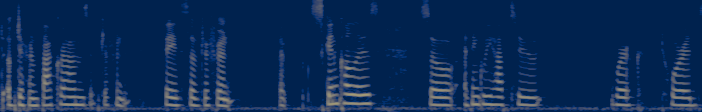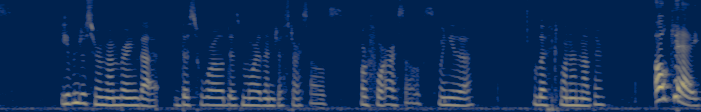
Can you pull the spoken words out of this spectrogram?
d- of different backgrounds, of different faiths, of different uh, skin colors. So I think we have to work towards even just remembering that this world is more than just ourselves or for ourselves. We need to lift one another. Okay,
